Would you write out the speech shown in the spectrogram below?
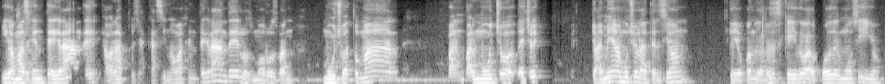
iba más Sí. gente grande, ahora pues ya casi no va gente grande, los morros van mucho a tomar, van, van mucho, de hecho, yo- a mí me llama mucho la atención que yo cuando las veces que he ido al juego de Hermosillo,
